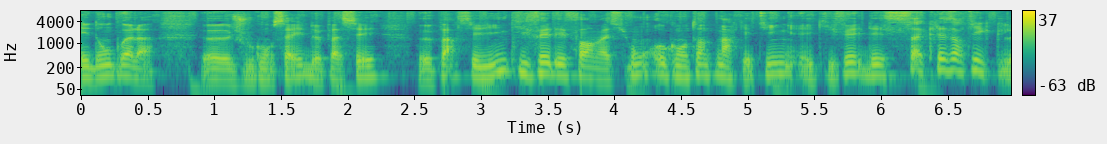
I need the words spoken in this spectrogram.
Et donc voilà, euh, je vous conseille de passer euh, par Céline qui fait des formations au content marketing et qui fait des sacrés articles.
